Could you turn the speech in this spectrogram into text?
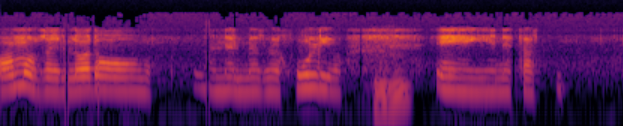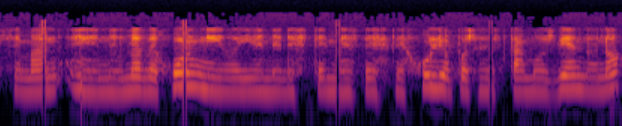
vamos, el oro en el mes de julio eh, y en estas semanas, en el mes de junio y en este mes de, de, julio, pues estamos viendo, ¿no?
